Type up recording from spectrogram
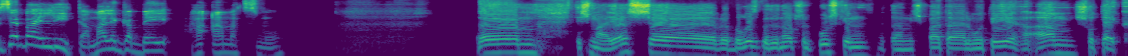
זה באליטה, מה לגבי העם עצמו? Um, תשמע, יש uh, בבוריס גודונוב של פושקין את המשפט האלמותי, העם שותק.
